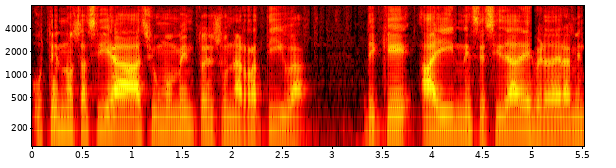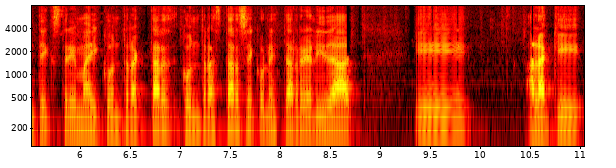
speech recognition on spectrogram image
usted nos hacía hace un momento en su narrativa de que hay necesidades verdaderamente extremas y contrastarse con esta realidad eh, a la que,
